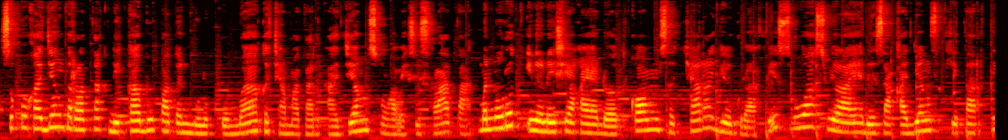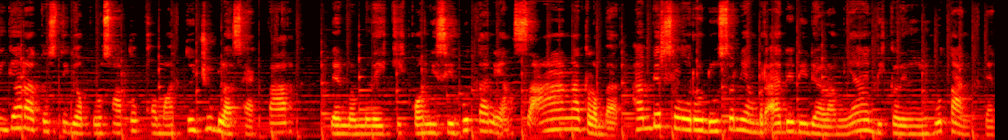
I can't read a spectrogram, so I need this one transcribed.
Suku Kajang terletak di Kabupaten Bulukumba, Kecamatan Kajang, Sulawesi Selatan. Menurut indonesiakaya.com, secara geografis, luas wilayah desa Kajang sekitar 331,17 hektar dan memiliki kondisi hutan yang sangat lebat. Hampir seluruh dusun yang berada di dalamnya dikelilingi hutan dan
